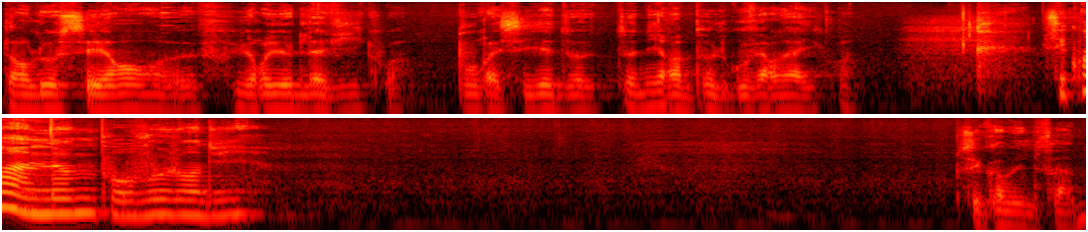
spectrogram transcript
dans l'océan furieux de la vie, quoi, pour essayer de tenir un peu le gouvernail, quoi. C'est quoi un homme pour vous aujourd'hui? C'est comme une femme.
